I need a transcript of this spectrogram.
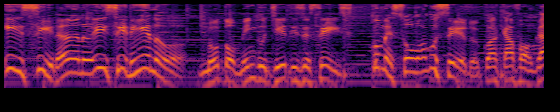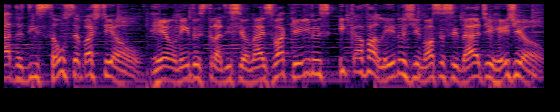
e Cirano e Cirino. No domingo, dia 16, começou logo cedo com a cavalgada de São Sebastião, reunindo os tradicionais vaqueiros e cavaleiros de nossa cidade e região.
